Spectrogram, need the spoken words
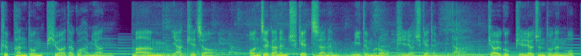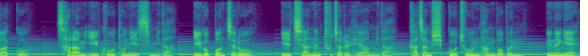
급한 돈 필요하다고 하면 마음 약해져 언제가는 주겠지라는 믿음으로 빌려주게 됩니다. 결국 빌려준 돈은 못 받고 사람 잃고 돈 잃습니다. 일곱 번째로 잃지 않는 투자를 해야 합니다. 가장 쉽고 좋은 방법은 은행의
